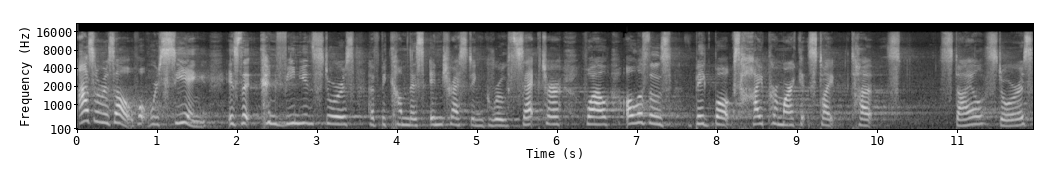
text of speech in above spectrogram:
as a result, what we're seeing is that convenience stores have become this interesting growth sector, while all of those big box hypermarket style stores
